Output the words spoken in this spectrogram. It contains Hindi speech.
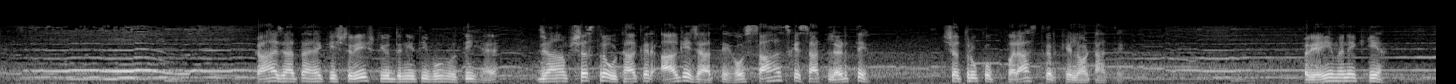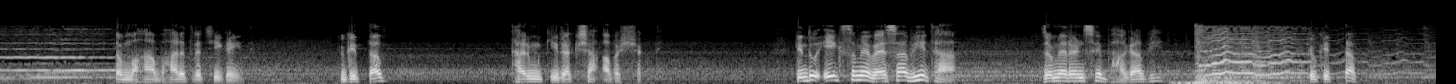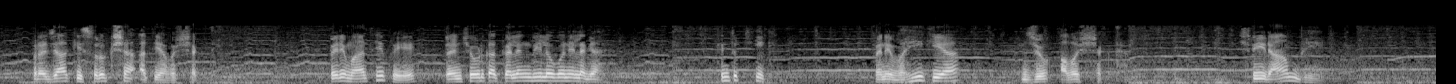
कहा जाता है कि श्रेष्ठ युद्ध नीति वो होती है, जहाँ आप शस्त्र उठाकर आगे जाते हो, साहस के साथ लड़ते हो, शत्रु को परास्त करके लौटाते हो। और यही मैंने किया। तब महाभारत रची गई थी, क्योंकि तब धर्म की रक्षा आवश्यक थी। किंतु एक समय वैसा भी था, जब मैं रण से भागा भी, क्योंकि तब प्रजा की सुरक्षा अति आवश्यक थी। मेरे माथे पे रणछोड़ का कलंक भी लोगों ने लगाया किंतु ठीक, मैंने वही किया जो आवश्यक था। श्री राम भी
